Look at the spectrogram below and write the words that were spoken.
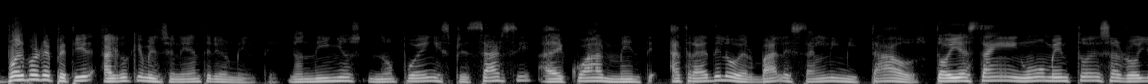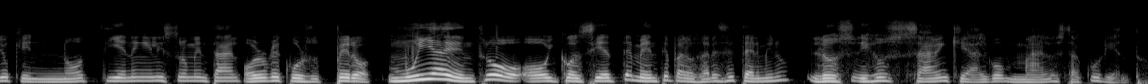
Vuelvo a repetir algo que mencioné anteriormente. Los niños no pueden expresarse adecuadamente. A través de lo verbal están limitados. Todavía están en un momento de desarrollo que no tienen el instrumental o los recursos. Pero muy adentro o, inconscientemente, para usar ese término, los hijos saben que algo malo está ocurriendo.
